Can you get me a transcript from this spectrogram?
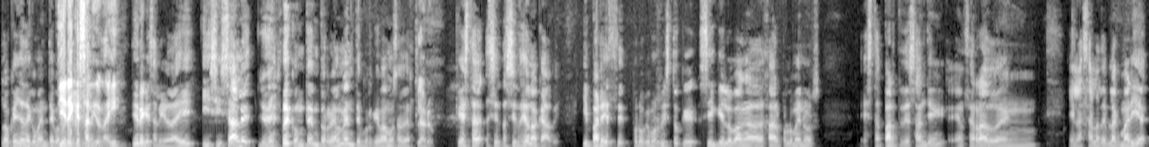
lo que ya te comenté. Tiene que salir de ahí. Tiene que salir de ahí. Y si sale, yo ya estoy contento realmente, porque vamos a ver Claro. que esta, esta situación acabe. Y parece, por lo que hemos visto, que sí que lo van a dejar, por lo menos, esta parte de Sanjay encerrado en, en la sala de Black Maria.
